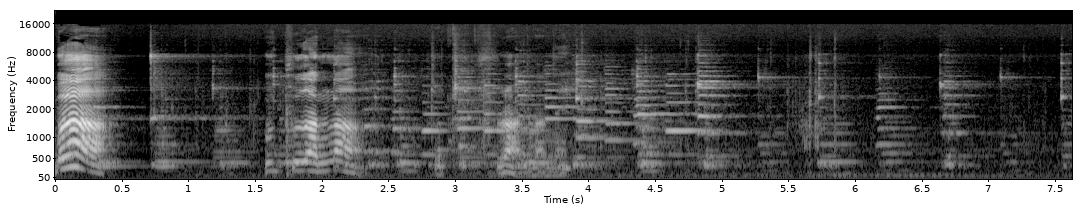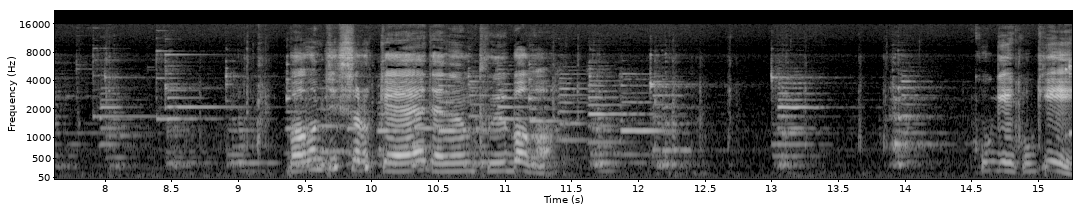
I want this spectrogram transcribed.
뭐야 왜 도착 별로 안 나네. 먹음직스럽게 되는 불버거. 고기, 고기.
